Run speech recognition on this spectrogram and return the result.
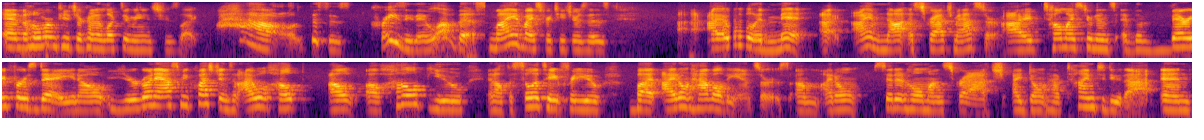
And the homeroom teacher kind of looked at me and she was like, "Wow, this is crazy. They love this." My advice for teachers is I will admit I, I am not a scratch master. I tell my students at the very first day, you know, you're going to ask me questions and I will help I'll, I'll help you and I'll facilitate for you, but I don't have all the answers. Um, I don't sit at home on Scratch. I don't have time to do that. And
